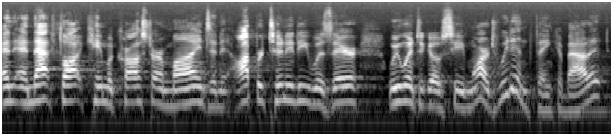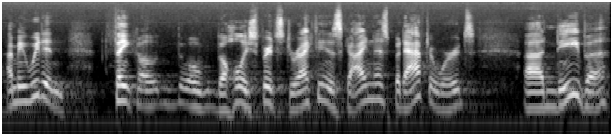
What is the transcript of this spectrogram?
And, and that thought came across our minds, and an opportunity was there. We went to go see Marge. We didn't think about it. I mean, we didn't think, oh, the Holy Spirit's directing us, guiding us. But afterwards, uh, Neva,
